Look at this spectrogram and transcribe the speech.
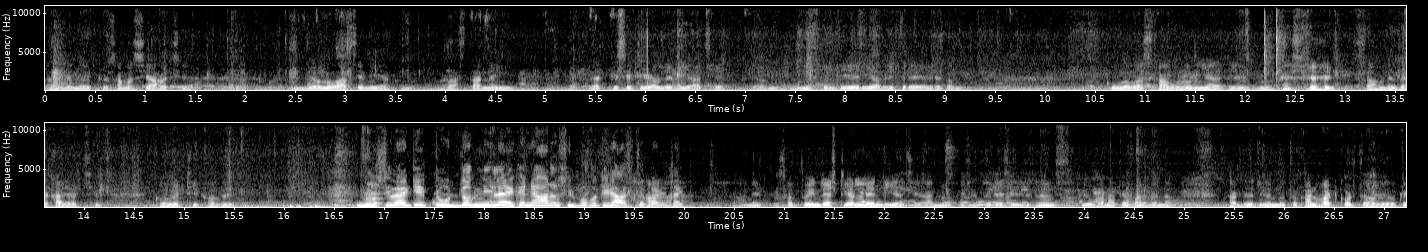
তার জন্য একটু সমস্যা হচ্ছে। জলও আসেনি এখন। রাস্তা নেই। ইলেকট্রিসিটি অলরেডি আছে। মিউনিসিপ্যালিটি এরিয়া ভিতরে এরকম কুব্যবস্থা বলুন আছে। সামনে দেখা যাচ্ছে কবে ঠিক হবে। মিউনিসিপ্যালিটি একটু উদ্যোগ নিলে এখানে আরও শিল্পপতিরা আসতে পারে তাই হ্যাঁ, অনেক সব তো ইন্ডাস্ট্রিয়াল ল্যান্ডই আছে। আর অন্য কিছু তো রেসিডেন্স কেউ বানাতে পারবে না। তাদের জন্য তো কনভার্ট করতে হবে ওকে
